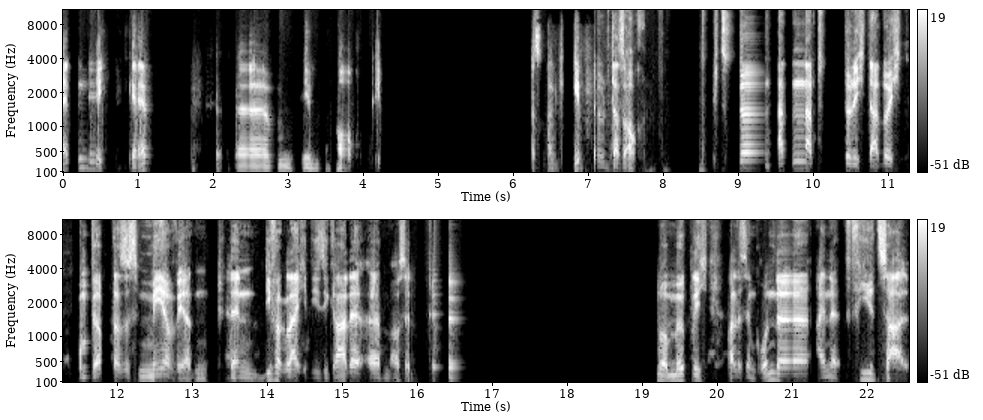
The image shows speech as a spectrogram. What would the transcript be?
Handicap ähm, eben auch dass man gibt, das auch dann natürlich dadurch umwirbt, dass es mehr werden. Ja. Denn die Vergleiche, die Sie gerade ähm, aus der nur möglich, weil es im Grunde eine Vielzahl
